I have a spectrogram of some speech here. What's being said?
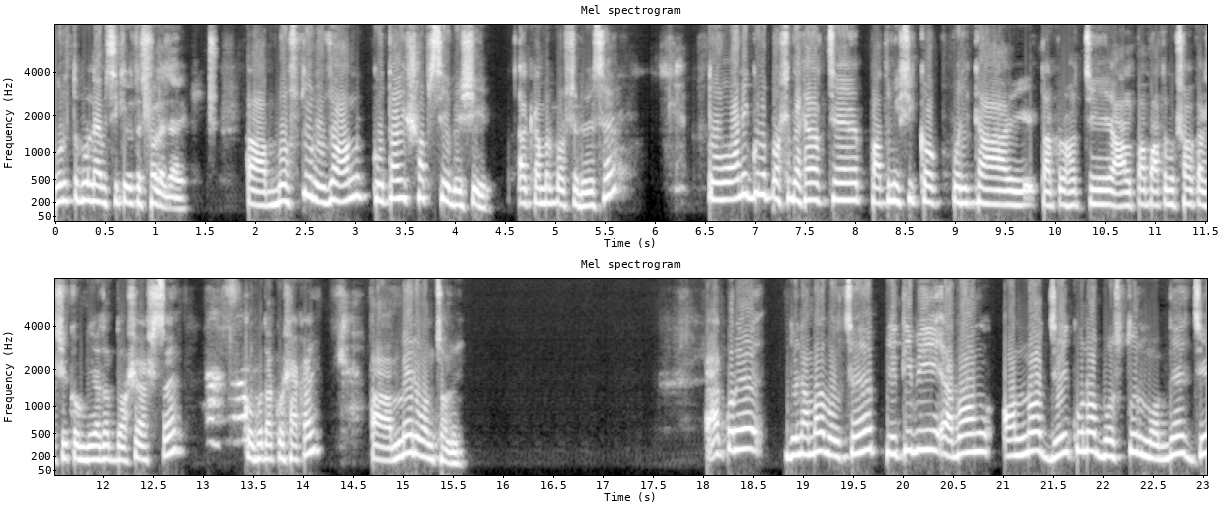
গুরুত্বপূর্ণ এমসিকিউতে চলে যাই। বস্তুর ওজন কোথায় সবচেয়ে বেশি? এক নম্বর প্রশ্ন রয়েছে। তো অনেকগুলো প্রশ্ন দেখা যাচ্ছে, প্রাথমিক শিক্ষক পরীক্ষায়, তারপর হচ্ছে আলপা প্রাথমিক সহকারী শিক্ষক দুই হাজার দশে আসছে, কপোতাক্ষ শাখায় মেরু অঞ্চলে। এরপরে দুই নম্বর বলছে, পৃথিবী এবং অন্য যে কোনো বস্তুর মধ্যে যে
